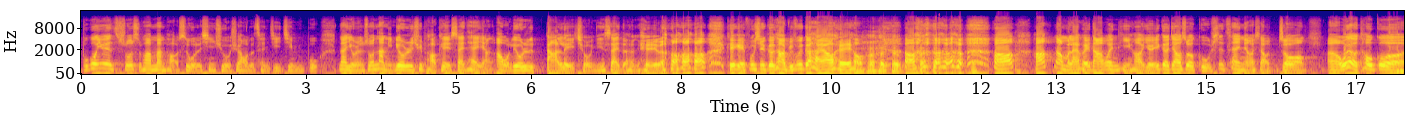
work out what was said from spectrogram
不过因为说实话，慢跑是我的兴趣，我希望我的成绩进步。那有人说，那你六日去跑可以晒太阳啊。我六日打垒球已经晒得很黑了，可以给富旭哥看，比富旭哥还要黑哦。好好。好，那我们来回答问题哈。有一个叫做股市菜鸟小周哦，呃，我有透过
